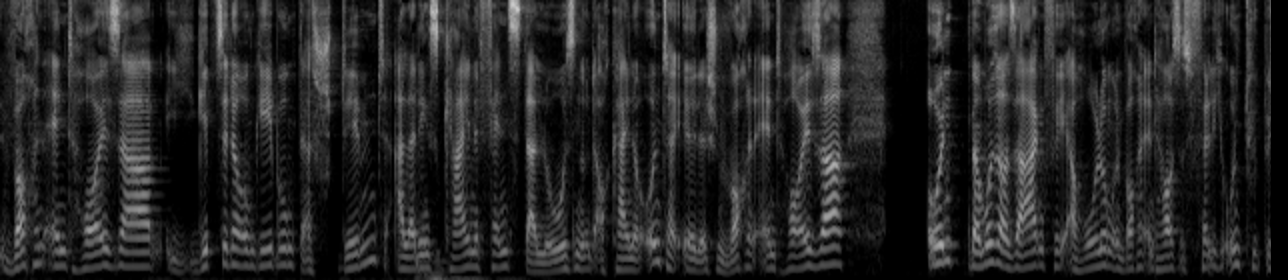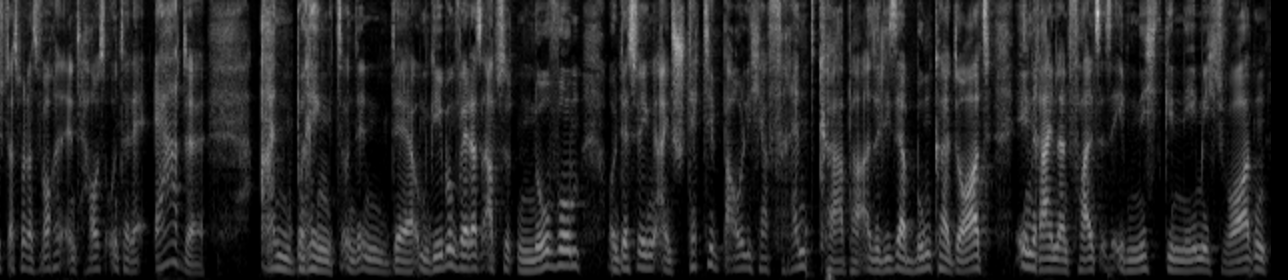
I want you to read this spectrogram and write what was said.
Wochenendhäuser gibt es in der Umgebung, das stimmt, allerdings keine fensterlosen und auch keine unterirdischen Wochenendhäuser. Und man muss auch sagen, für Erholung und Wochenendhaus ist völlig untypisch, dass man das Wochenendhaus unter der Erde anbringt. Und in der Umgebung wäre das absolut ein Novum und deswegen ein städtebaulicher Fremdkörper. Also dieser Bunker dort in Rheinland-Pfalz ist eben nicht genehmigt worden.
